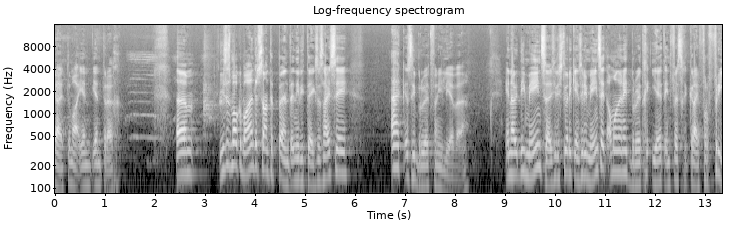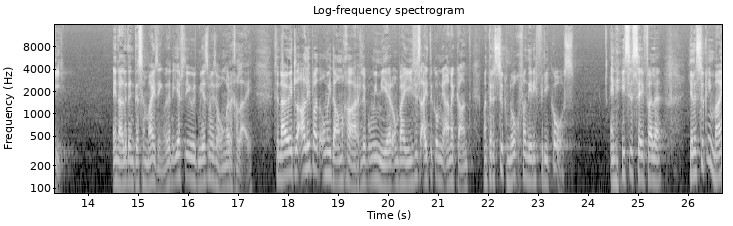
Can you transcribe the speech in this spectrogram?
Gaan, toe maar een een terug. Ehm um, Jesus maak 'n baie interessante punt in hierdie teks. As hy sê ek is die brood van die lewe. En nou die mense, as jy die storie ken, so die mense het almal nou net brood geëet en vis gekry for free. En hulle dink dis amazing, want in die eerste eeu het meeste mense honger gely. So nou het hulle al die pad om die dam gehardloop om die meer om by Jesus uit te kom aan die ander kant, want hulle soek nog van hierdie free kos. En Jesus sê vir hulle, julle soek nie my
